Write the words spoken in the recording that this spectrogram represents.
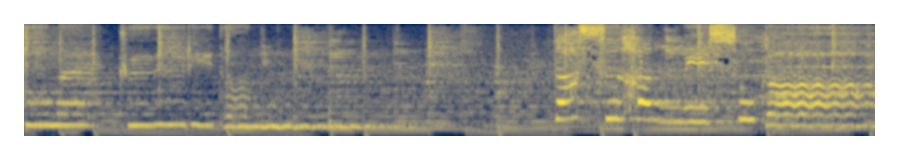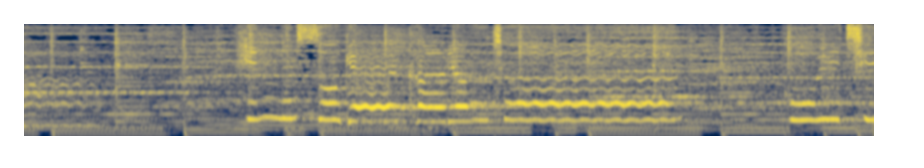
꿈에 그리던 따스한 미소가 있는 속에 지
